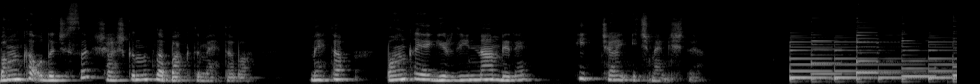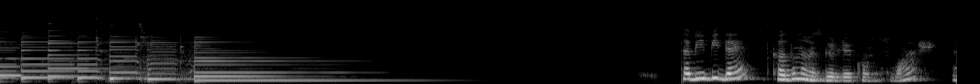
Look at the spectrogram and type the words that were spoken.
Banka odacısı şaşkınlıkla baktı Mehtap'a. Mehtap bankaya girdiğinden beri hiç çay içmemişti. Tabii bir de kadın özgürlüğü konusu var. Ee,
